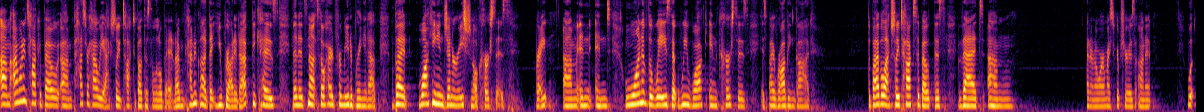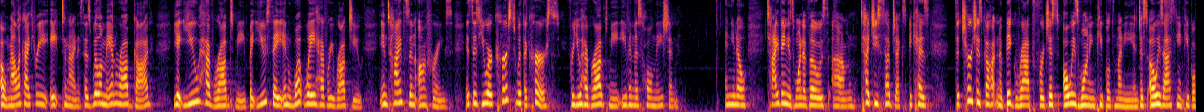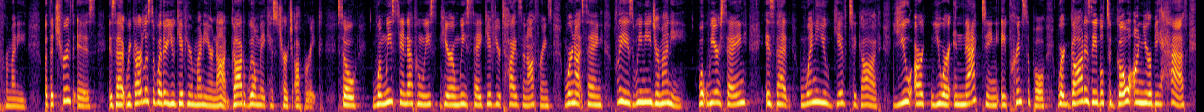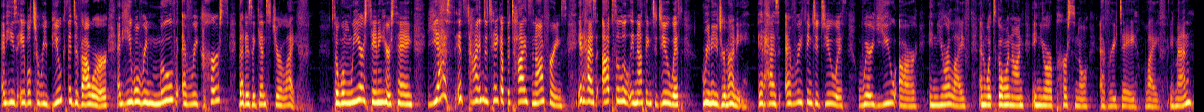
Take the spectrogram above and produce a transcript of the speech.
um, I want to talk about, um, Pastor Howie actually talked about this a little bit, and I'm kind of glad that you brought it up because then it's not so hard for me to bring it up. But walking in generational curses, right? Um, and, and one of the ways that we walk in curses is by robbing God. The Bible actually talks about this that um, I don't know where my scripture is on it. Oh, Malachi 3 8 to 9. It says, Will a man rob God? Yet you have robbed me. But you say, In what way have we robbed you? In tithes and offerings. It says, You are cursed with a curse, for you have robbed me, even this whole nation. And you know, tithing is one of those um, touchy subjects because the church has gotten a big rap for just always wanting people's money and just always asking people for money. But the truth is, is that regardless of whether you give your money or not, God will make his church operate. So when we stand up and we here and we say, give your tithes and offerings, we're not saying, please, we need your money. What we are saying is that when you give to God, you are, you are enacting a principle where God is able to go on your behalf and he's able to rebuke the devourer and he will remove every curse that is against your life. So when we are standing here saying, yes, it's time to take up the tithes and offerings, it has absolutely nothing to do with, we need your money. It has everything to do with where you are in your life and what's going on in your personal everyday life. Amen?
